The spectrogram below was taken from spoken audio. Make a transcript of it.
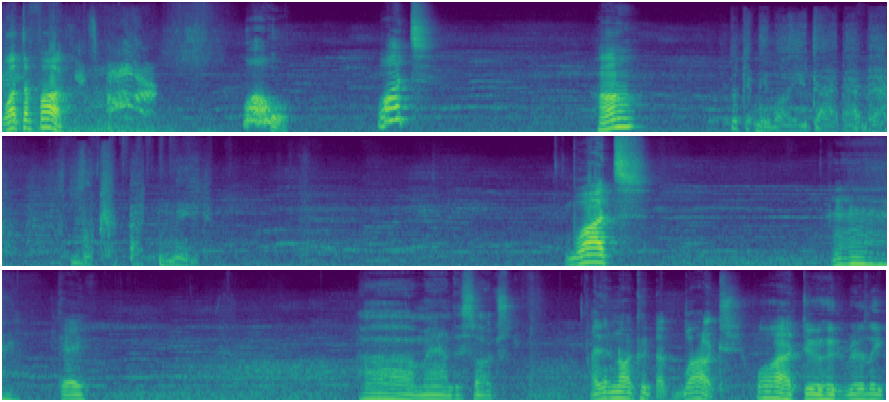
What the fuck? Whoa. What? Huh? Look at me while you die, Batman. Look at me. What? okay. Oh man, this sucks. I didn't know I could. Uh, what? What, dude? Really?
